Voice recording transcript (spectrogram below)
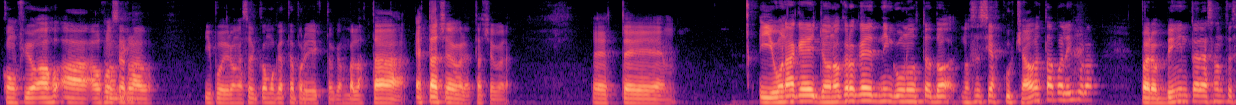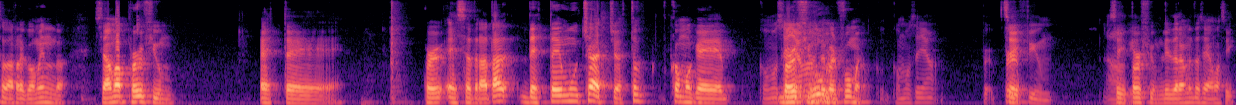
confió a, a- a ojos Ok. cerrados y pudieron hacer como que este proyecto, que en verdad está, está chévere, está chévere. Este, y una que yo no creo que ninguno de ustedes dos, no sé si ha escuchado esta película, pero es bien interesante y se la recomiendo. Se llama Perfume. Este, per- eh, se trata de este muchacho, esto es como que ¿Cómo se perfume, llama? perfume. ¿Cómo se llama? Per- Sí. Perfume. Ah, Sí. Perfume, literalmente se llama así.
